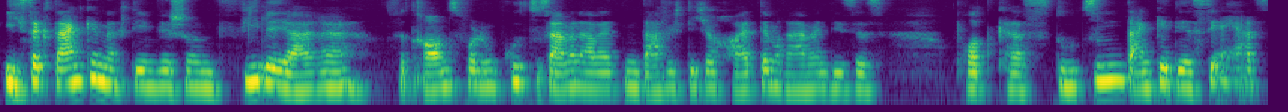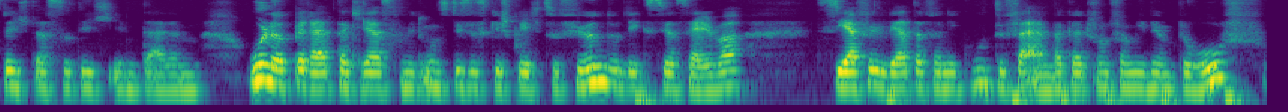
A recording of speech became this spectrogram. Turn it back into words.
Ich sage danke, nachdem wir schon viele Jahre vertrauensvoll und gut zusammenarbeiten, darf ich dich auch heute im Rahmen dieses Podcasts duzen. Danke dir sehr herzlich, dass du dich in deinem Urlaub bereit erklärst, mit uns dieses Gespräch zu führen. Du legst ja selber sehr viel Wert auf eine gute Vereinbarkeit von Familie und Beruf.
